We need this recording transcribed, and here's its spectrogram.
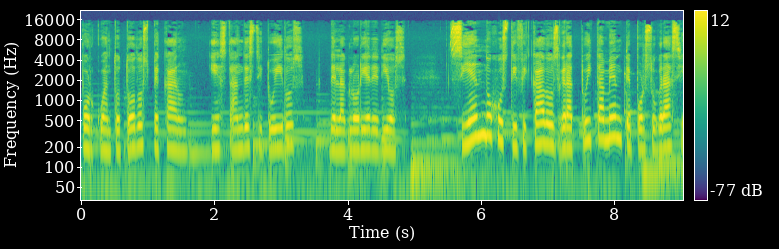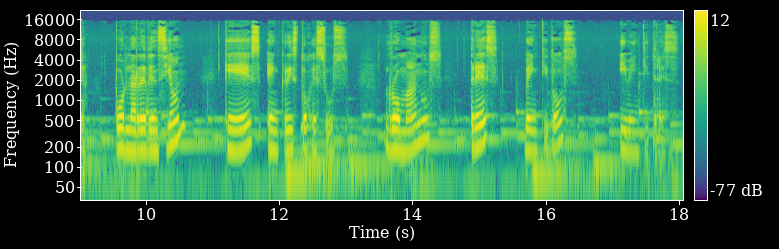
por cuanto todos pecaron y están destituidos de la gloria de Dios, siendo justificados gratuitamente por su gracia, por la redención que es en Cristo Jesús. Romanos 3, 22 y 23.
